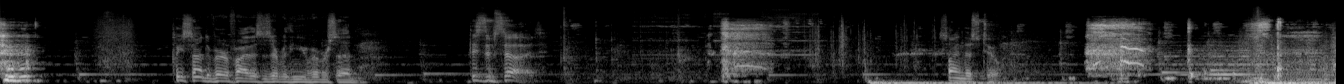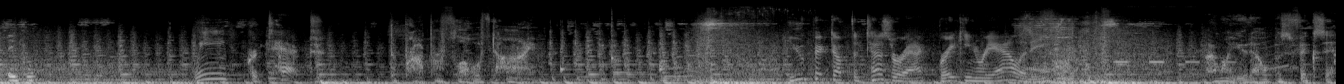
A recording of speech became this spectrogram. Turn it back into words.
Please sign to verify this is everything you've ever said. This is absurd. Sign this too. April. We protect the proper flow of time. You picked up the Tesseract breaking reality. I want you to help us fix it.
